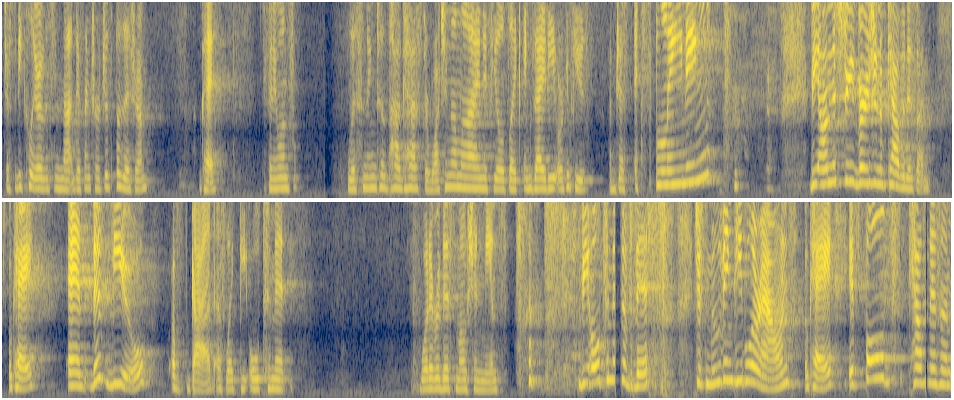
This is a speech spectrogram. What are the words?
Just to be clear, this is not different churches' position. Okay? If anyone's listening to the podcast or watching online and feels like anxiety or confused, I'm just explaining the on the street version of Calvinism. Okay? And this view of God as like the ultimate, whatever this motion means, the ultimate of this, just moving people around, okay, it folds Calvinism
